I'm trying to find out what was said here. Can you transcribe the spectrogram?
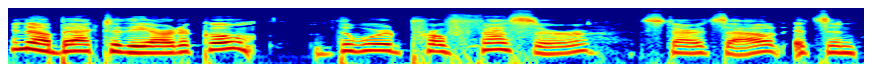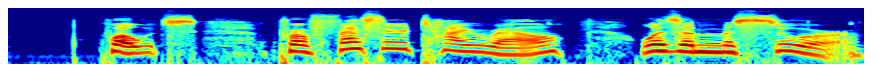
And now back to the article. The word professor starts out, it's in quotes Professor Tyrrell was a masseur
